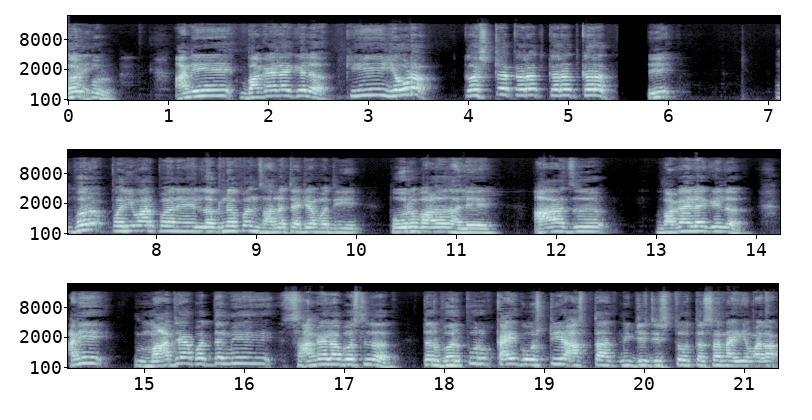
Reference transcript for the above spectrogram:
भरपूर. आणि बघायला गेलं की एवढं कष्ट करत करत करत हे भर परिवार पण आहे लग्न पण झालं त्याच्यामध्ये पोरं बाळ झाले. आज बघायला गेलं. आणि माझ्याबद्दल मी सांगायला बसलं तर भरपूर काही गोष्टी असतात. मी जे दिसतो तसं नाहीये मला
